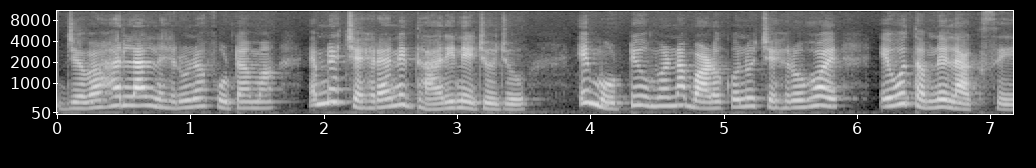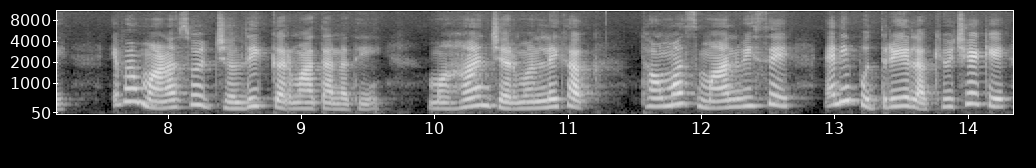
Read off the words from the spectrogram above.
જવાહરલાલ નહેરુના ફોટામાં એમના ચહેરાને ધારીને જોજો. એ મોટી ઉંમરના બાળકોનો ચહેરો હોય એવો તમને લાગશે. એવા માણસો જલ્દી કરમાતા નથી. મહાન જર્મન લેખક થોમસ માન વિશે એની પુત્રીએ લખ્યું છે કે,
